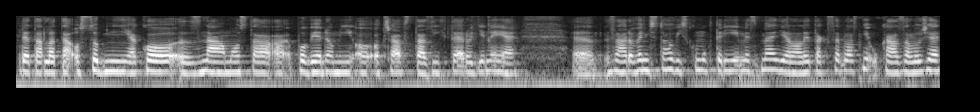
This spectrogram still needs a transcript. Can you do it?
kde tahle ta osobní jako známost a povědomí o, o třeba vztazích té rodiny je. Eh, zároveň z toho výzkumu, který my jsme dělali, tak se vlastně ukázalo, že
